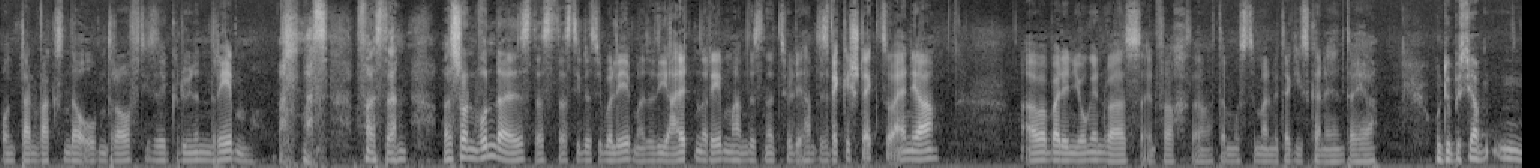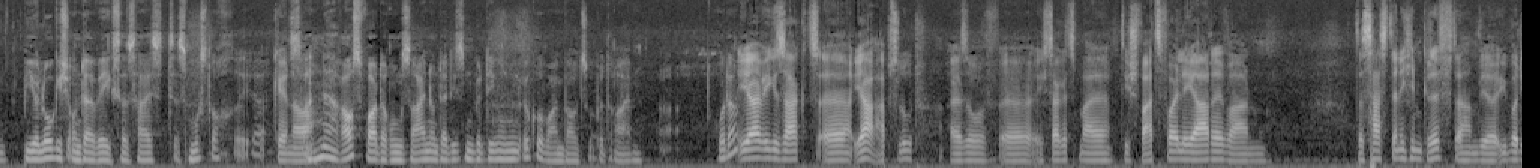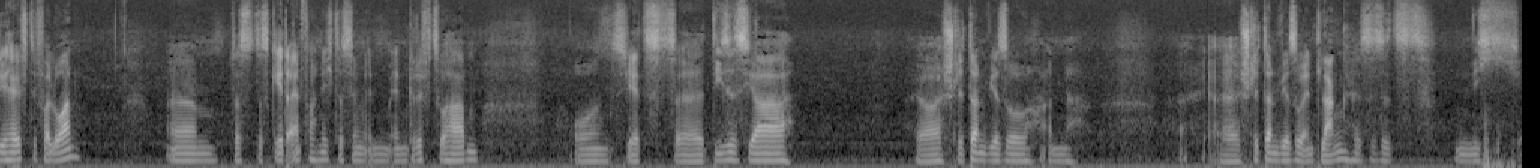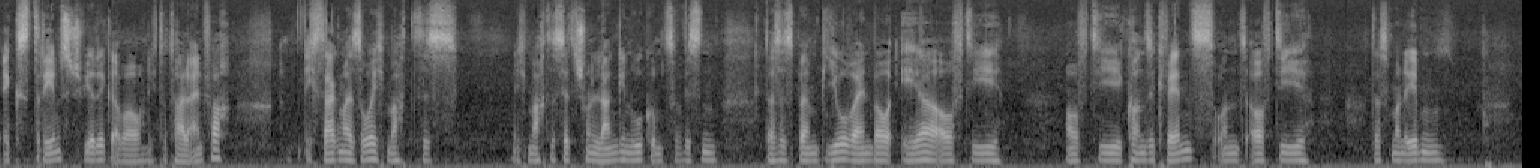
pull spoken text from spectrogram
und dann wachsen da oben drauf diese grünen Reben. Was, was dann, was schon ein Wunder ist, dass, dass die das überleben. Also die alten Reben haben das natürlich, haben das weggesteckt, so ein Jahr. Aber bei den Jungen war es einfach, da, da musste man mit der Gießkanne hinterher. Und du bist ja hm, biologisch unterwegs, das heißt, es muss doch ja, genau. eine Herausforderung sein, unter diesen Bedingungen Ökoweinbau zu betreiben. Oder? Ja, wie gesagt, äh, ja, absolut. Also äh, ich sage jetzt mal, die Schwarzfäule-Jahre waren, das hast du nicht im Griff, da haben wir über die Hälfte verloren. Ähm, das, das geht einfach nicht, das im, im, im Griff zu haben. Und jetzt äh, dieses Jahr ja, schlittern wir so an äh, schlittern wir so entlang. Es ist jetzt nicht extremst schwierig, aber auch nicht total einfach. Ich sage mal so, ich mache das, ich mache das jetzt schon lang genug, um zu wissen, dass es beim Bio-Weinbau eher auf die, auf die Konsequenz und auf die, dass man eben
